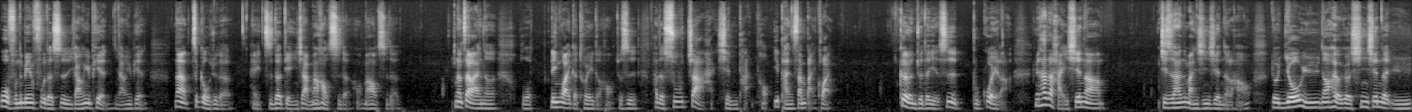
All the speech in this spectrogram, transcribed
沃福那边付的是洋芋片，洋芋片。那这个我觉得，嘿，值得点一下，蛮好吃的，哦，蛮好吃的。那再来呢，我另外一个推的，哈，就是它的酥炸海鲜盘，哈，一盘三百块。个人觉得也是不贵啦。因为它的海鲜啊，其实还是蛮新鲜的了哈，有鱿鱼，然后还有一个新鲜的鱼，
